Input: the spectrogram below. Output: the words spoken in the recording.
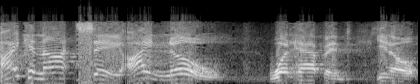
I cannot say I know what happened, you know,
